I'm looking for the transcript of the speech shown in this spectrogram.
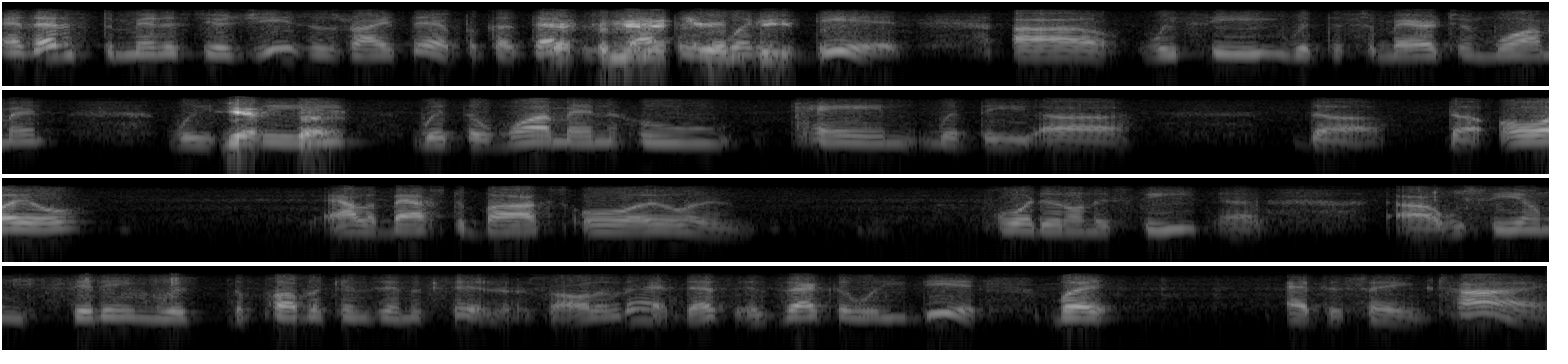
And that is the ministry of Jesus right there, because that's, that's exactly what he did. Uh, we see with the Samaritan woman. We yes, see sir. with the woman who came with the uh, the the oil, alabaster box oil, and poured it on his feet. Uh, uh, we see him sitting with the publicans and the sinners. All of that. That's exactly what he did. But at the same time,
